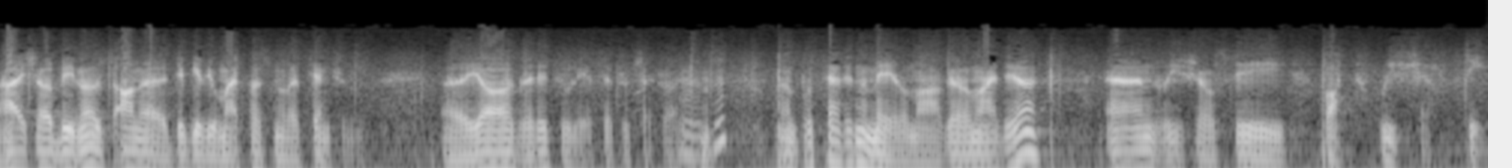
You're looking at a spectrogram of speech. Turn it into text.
I shall be most honored to give you my personal attention. Uh, yours very truly, etc., etc. Uh, put that in the mail, Margot, my dear, and we shall see what we shall see.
